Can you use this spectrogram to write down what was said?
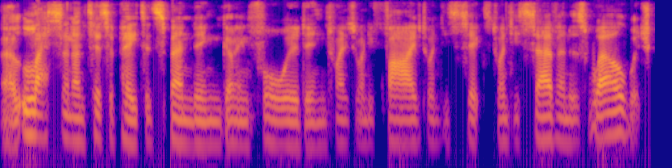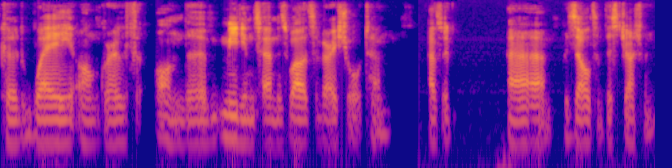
uh, less than anticipated spending going forward in 2025, 26, 27 as well, which could weigh on growth on the medium term as well as a very short term as a uh, result of this judgment.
